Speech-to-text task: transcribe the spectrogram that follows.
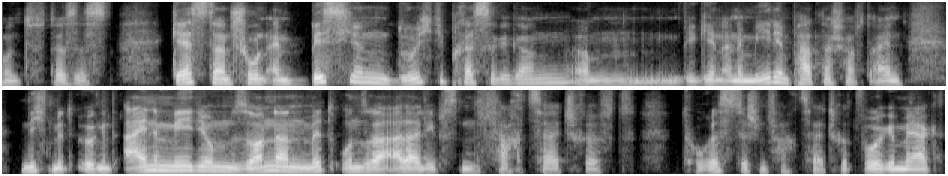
Und das ist gestern schon ein bisschen durch die Presse gegangen. Ähm, wir gehen eine Medienpartnerschaft ein, nicht mit irgendeinem Medium, sondern mit unserer allerliebsten Fachzeitschrift, touristischen Fachzeitschrift, wohlgemerkt,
